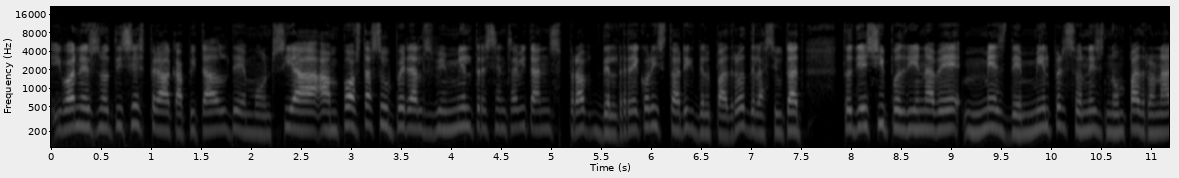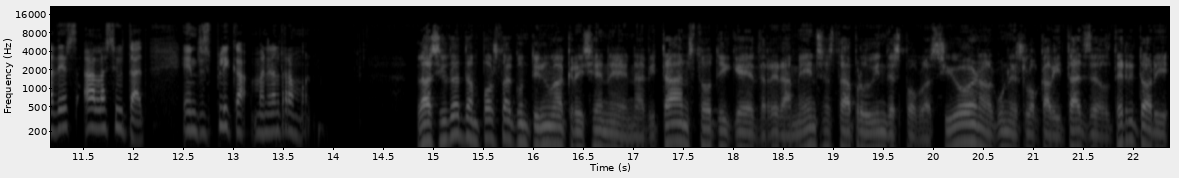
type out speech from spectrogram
I bones notícies per a la capital de Montsià. Amposta supera els 20.300 habitants prop del rècord històric del padró de la ciutat. Tot i així, podrien haver més de 1.000 persones no empadronades a la ciutat. Ens explica Manel Ramon. La ciutat d'Amposta continua creixent en habitants, tot i que darrerament s'està produint despoblació en algunes localitats del territori.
